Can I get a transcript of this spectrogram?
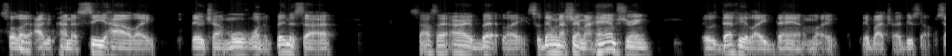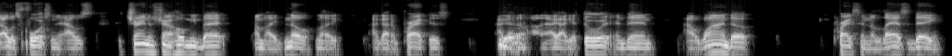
So like, I could kind of see how like they were trying to move on the business side. So I was like, all right, bet. Like, so then when I strained my hamstring, it was definitely like, damn, like they about to try to do something. So I was forcing it. I was the trainers trying to hold me back. I'm like, no, like I gotta practice. I gotta I, gotta get through it. And then I wind up pricing the last day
